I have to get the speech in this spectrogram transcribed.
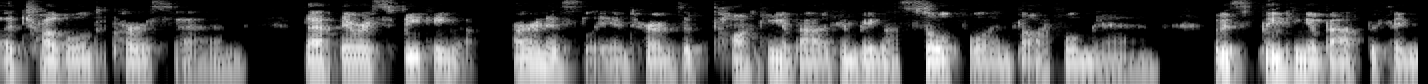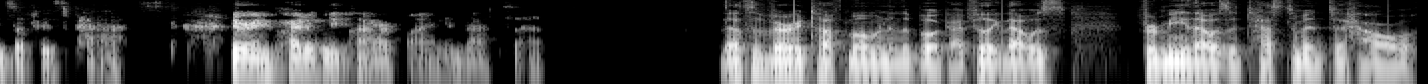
a troubled person, that they were speaking earnestly in terms of talking about him being a soulful and thoughtful man was thinking about the things of his past. They were incredibly clarifying in that sense that's a very tough moment in the book. I feel like that was for me that was a testament to how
